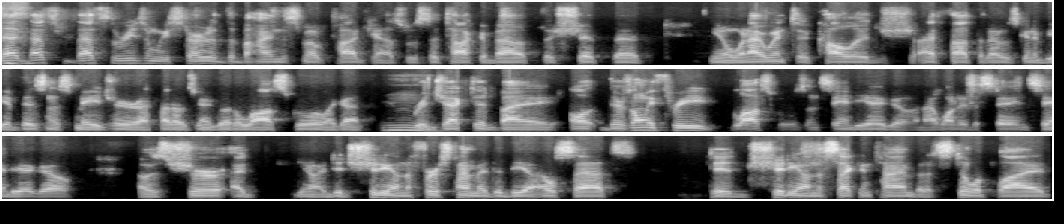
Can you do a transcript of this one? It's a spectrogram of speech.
that, that's that's the reason we started the Behind the Smoke podcast was to talk about the shit that you know. When I went to college, I thought that I was going to be a business major. I thought I was going to go to law school. I got Mm. rejected by all. There's only three law schools in San Diego, and I wanted to stay in San Diego. I was sure I, you know, I did shitty on the first time I did the LSATs, did shitty on the second time, but I still applied,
